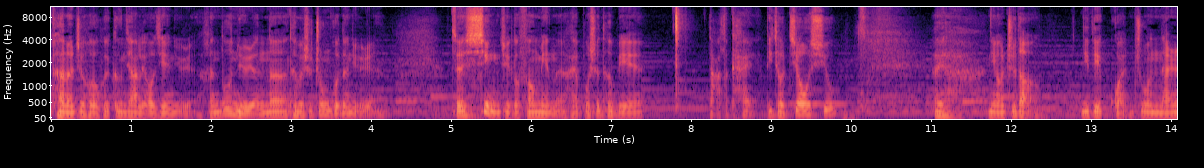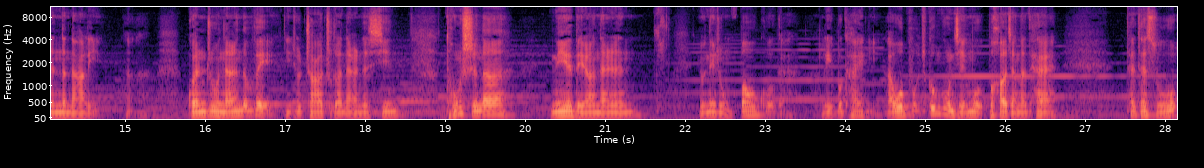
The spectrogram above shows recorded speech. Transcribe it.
看了之后会更加了解女人。很多女人呢，特别是中国的女人，在性这个方面呢，还不是特别打得开，比较娇羞。哎呀，你要知道。你得管住男人的哪里啊？管住男人的胃，你就抓住了男人的心。同时呢，你也得让男人有那种包裹感，离不开你啊！我不公共节目不好讲的太太太俗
